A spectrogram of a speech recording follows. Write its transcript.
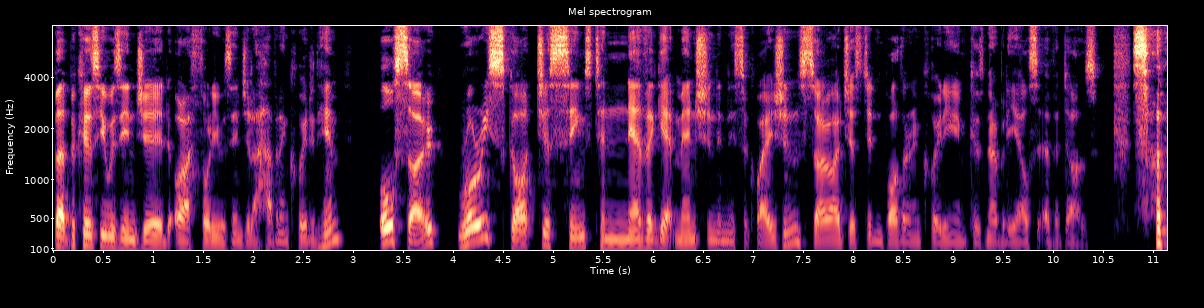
but because he was injured, or I thought he was injured, I haven't included him. Also, Rory Scott just seems to never get mentioned in this equation, so I just didn't bother including him because nobody else ever does. So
